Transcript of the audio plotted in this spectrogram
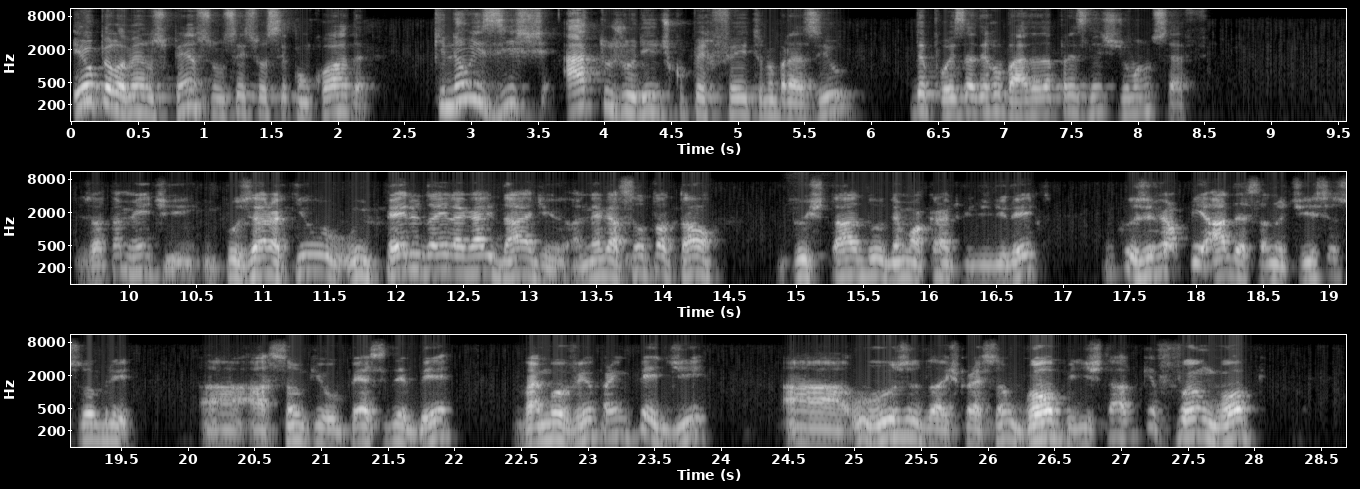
Eu, pelo menos, penso, não sei se você concorda, que não existe ato jurídico perfeito no Brasil depois da derrubada da presidente Dilma Rousseff. Exatamente. Impuseram aqui o, o império da ilegalidade, a negação total do Estado democrático de direito. Inclusive, é uma piada essa notícia sobre a ação que o PSDB vai mover para impedir a, o uso da expressão golpe de Estado, porque foi um golpe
